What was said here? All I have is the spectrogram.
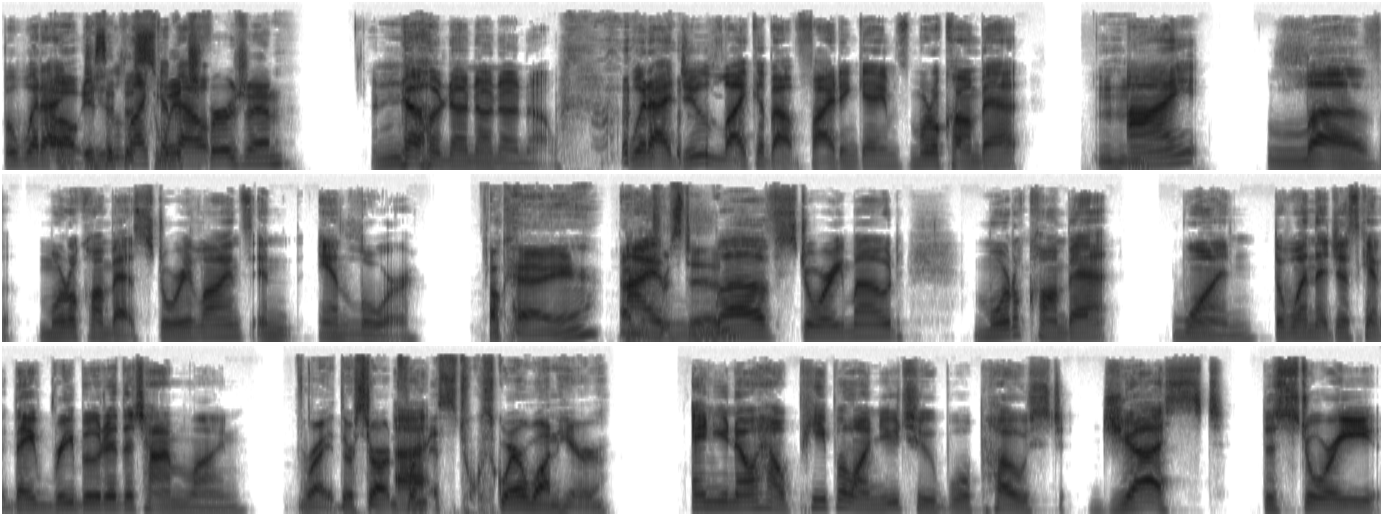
But what I oh, do is it the like Switch about version? no no no no no, what I do like about fighting games, Mortal Kombat, Mhm. I love Mortal Kombat storylines and and lore. okay, I'm I interested. love story mode. Mortal Kombat one, the one that just came, they rebooted the timeline. right, they're starting from Uh, square one here. And you know how people on YouTube will post just the story,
